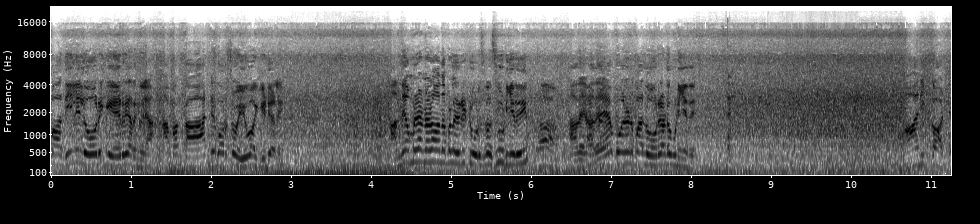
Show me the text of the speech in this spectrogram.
പതിയിൽ ലോറി കയറി ഇറങ്ങില്ല. അപ്പൊ കാറ്റ് കുറച്ച് ഒഴിവാക്കിയിട്ടാണ്. അന്ന് നമ്മൾ രണ്ടാളും വന്നപ്പോൾ ഒരു ടൂറിസ്റ്റ് ബസ് കുടുങ്ങിയത്. അതെ അതേപോലെയാണ് ഇപ്പൊ ആ ലോറിയാണ് കുടുങ്ങിയത്. ആനിക്കാട്ട്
